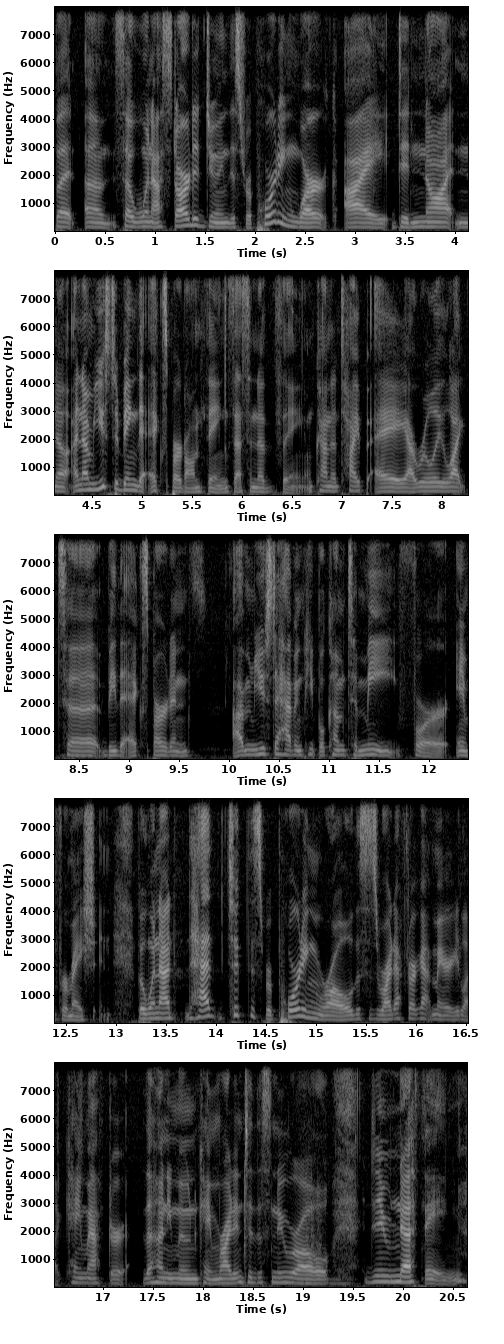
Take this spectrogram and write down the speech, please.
But um, so when I started doing this reporting work, I did not know, and I'm used to being the expert on things. That's another thing. I'm kind of type A. I really like to be the expert in I'm used to having people come to me for information. But when I had took this reporting role, this is right after I got married, like came after the honeymoon, came right into this new role, knew nothing.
